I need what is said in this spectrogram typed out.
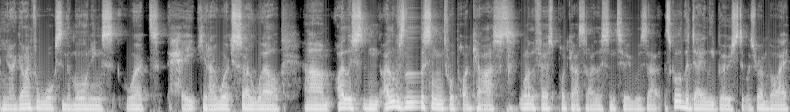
you know, going for walks in the mornings worked heap, you know, worked so well. Um, I listened, I was listening to a podcast. One of the first podcasts that I listened to was, uh, it's called The Daily Boost. It was run by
